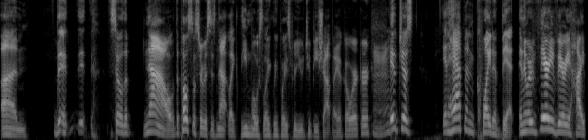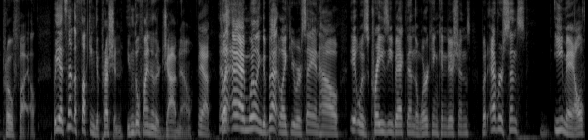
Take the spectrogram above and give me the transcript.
um, the it, so the now the postal service is not like the most likely place for you to be shot by a coworker. Mhm. It just it happened quite a bit, and they were very very high profile. But yeah, it's not the fucking depression. You can go find another job now. Yeah, and But- I, I'm willing to bet, like you were saying, how it was crazy back then, the working conditions. But ever since email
